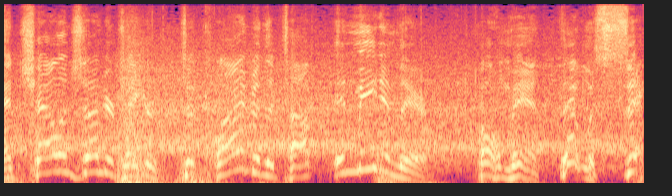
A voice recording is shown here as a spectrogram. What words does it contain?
and challenged Undertaker to climb to the top and meet him there. Oh, man, that was sick.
